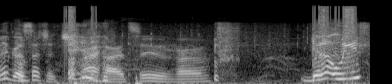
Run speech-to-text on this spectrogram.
Oh, Mingo's such a tryhard too, bro. get up, Weez.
